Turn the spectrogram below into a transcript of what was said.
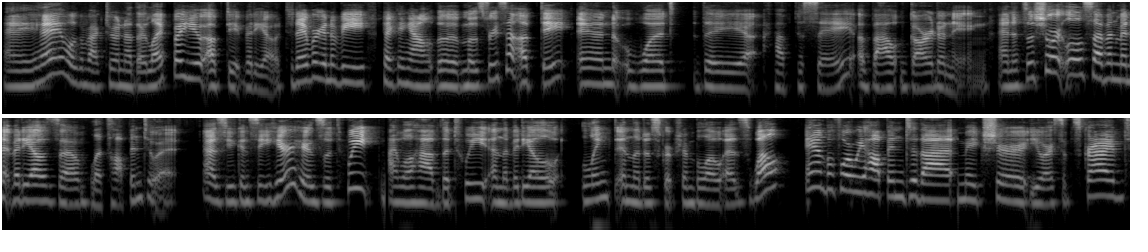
Hey, hey, welcome back to another Life by You update video. Today we're going to be checking out the most recent update and what they have to say about gardening. And it's a short little seven minute video, so let's hop into it. As you can see here, here's the tweet. I will have the tweet and the video linked in the description below as well. And before we hop into that, make sure you are subscribed.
